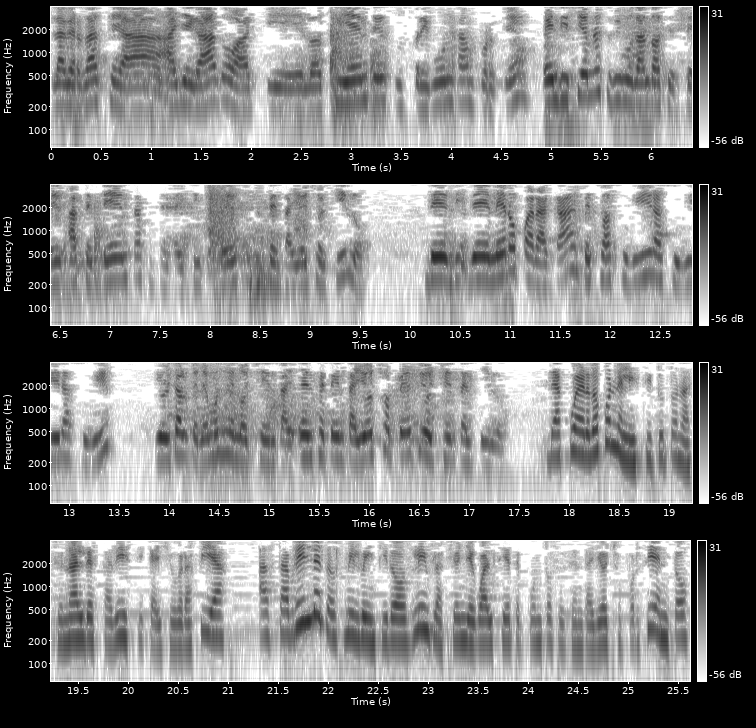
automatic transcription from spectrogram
La verdad se ha, llegado a que los clientes nos preguntan por qué. En diciembre estuvimos dando a, a 70, 65 pesos, 68 el kilo de, enero para acá empezó a subir, a subir, a subir y ahorita lo tenemos en, 80, en 78 pesos y 80 el kilo. De acuerdo con el Instituto Nacional de Estadística y Geografía, hasta abril de 2022 la inflación llegó al 7.68%,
